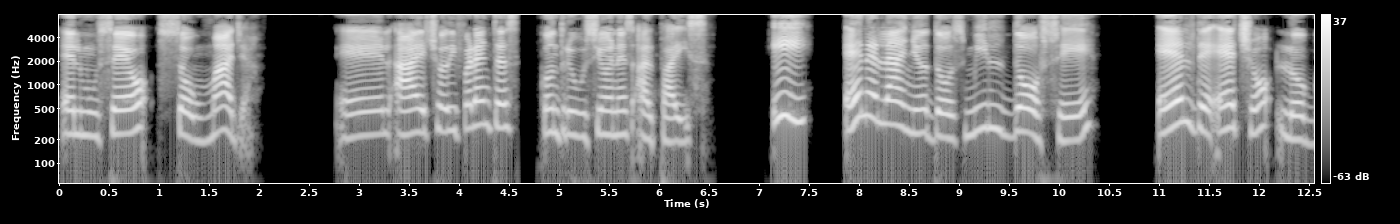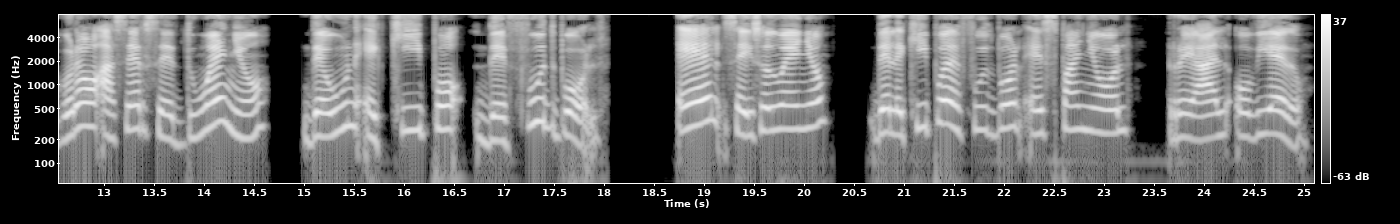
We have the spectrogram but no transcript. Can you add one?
el Museo Soumaya. Él ha hecho diferentes contribuciones al país. Y en el año 2012, él de hecho logró hacerse dueño de un equipo de fútbol. Él se hizo dueño del equipo de fútbol español Real Oviedo,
